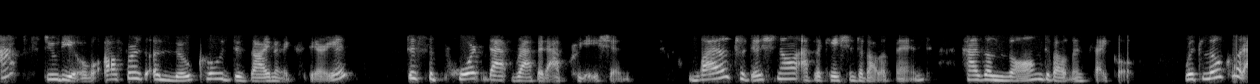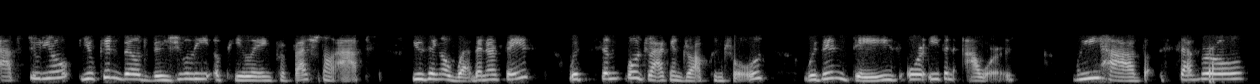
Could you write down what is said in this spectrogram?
App Studio offers a low-code designer experience to support that rapid app creation. While traditional application development has a long development cycle, with low-code App Studio, you can build visually appealing professional apps using a web interface with simple drag and drop controls within days or even hours. We have several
